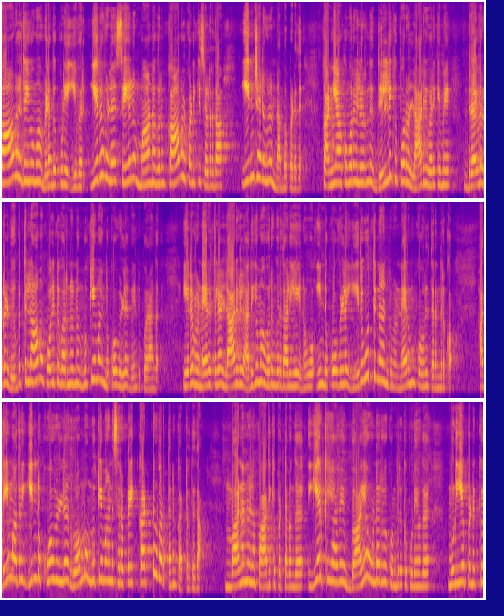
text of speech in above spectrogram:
காவல் தெய்வமாக விளங்கக்கூடிய இவர் இரவில் சேலம் மாநகரம் காவல் பணிக்கு செல்றதா இன்றளவில் நம்பப்படுது. கன்னியாகுமரியிலிருந்து டெல்லிக்கு போகிற லாரி வரைக்குமே டிரைவர்கள் இல்லாமல் போயிட்டு வரணும்னு முக்கியமாக இந்த கோவிலில் வேண்டி போகிறாங்க இரவு நேரத்தில் லாரிகள் அதிகமாக வருங்கிறதாலேயே என்னவோ இந்த கோவிலில் இருபத்தி நான்கு மணி நேரமும் கோவில் திறந்திருக்கோம். அதே மாதிரி இந்த கோவிலில் ரொம்ப முக்கியமான சிறப்பை கட்டுவர்த்தனம் கட்டுறது தான் மனநலம் பாதிக்கப்பட்டவங்க இயற்கையாகவே பய உணர்வு கொண்டிருக்கக்கூடியவங்க முனியப்பனுக்கு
